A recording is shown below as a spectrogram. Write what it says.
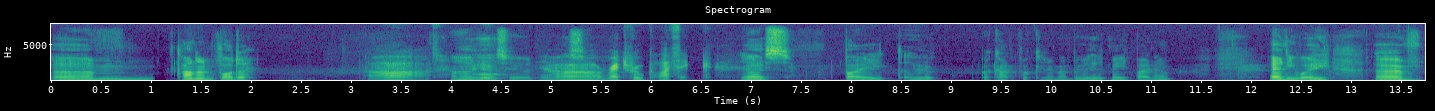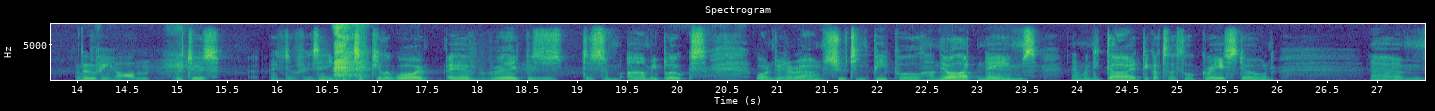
um Cannon Fodder. Ah, Ah, yes, yes, ah, retro classic. yes. By uh, I can't fucking remember who it made by now. Anyway, um, Moving on. it was I don't think there's any particular war. Uh, really, was just there's some army blokes wandering around shooting people, and they all had names. And when they died, they got a little gravestone. Um,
